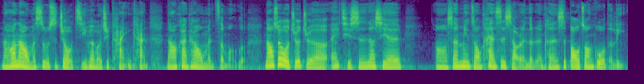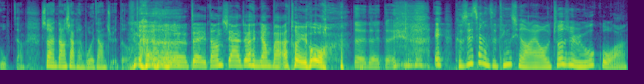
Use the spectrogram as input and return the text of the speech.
然后那我们是不是就有机会回去看一看，然后看看我们怎么了？然后所以我就觉得，哎，其实那些。哦，生命中看似小人的人，可能是包装过的礼物，这样。虽然当下可能不会这样觉得，对，当下就很想把它退货。对对对，哎、欸，可是这样子听起来哦，就是如果啊，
